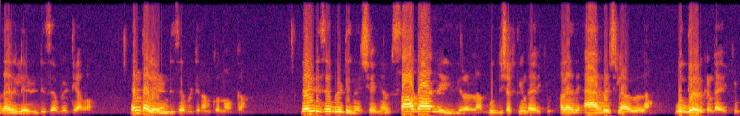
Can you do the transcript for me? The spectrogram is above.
അതായത് ലേണിംഗ് ഡിസബിലിറ്റി ആവാം. എന്താ ലേണിംഗ് ഡിസബിലിറ്റി നമുക്ക് നോക്കാം. ലേണിംഗ് ഡിസബിലിറ്റി എന്ന് വെച്ച് കഴിഞ്ഞാൽ സാധാരണ രീതിയിലുള്ള ബുദ്ധിശക്തി ഉണ്ടായിരിക്കും. അതായത് ആവറേജ് ലെവലുള്ള ബുദ്ധി അവർക്ക് ഉണ്ടായിരിക്കും.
